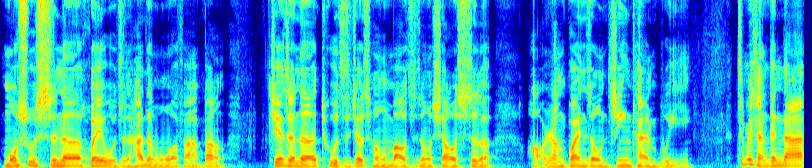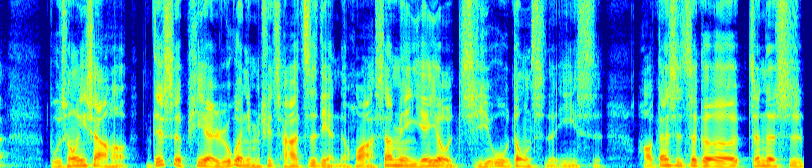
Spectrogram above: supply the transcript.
魔术师呢挥舞着他的魔法棒。接着呢，兔子就从帽子中消失了，好让观众惊叹不已。这边想跟大家补充一下哈，disappear，如果你们去查字典的话，上面也有及物动词的意思。好，但是这个真的是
